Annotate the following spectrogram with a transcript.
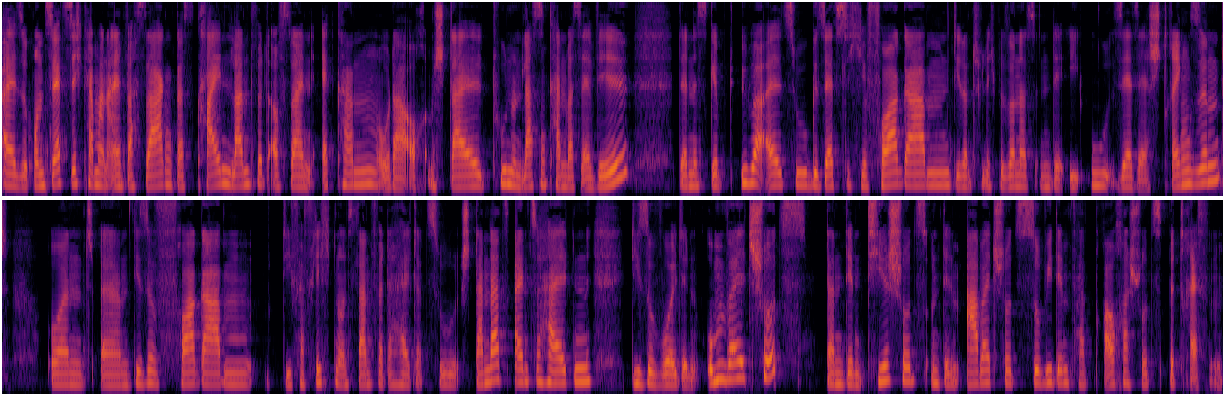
Also grundsätzlich kann man einfach sagen, dass kein Landwirt auf seinen Äckern oder auch im Stall tun und lassen kann, was er will. Denn es gibt überall zu gesetzliche Vorgaben, die natürlich besonders in der EU sehr, sehr streng sind. Und ähm, diese Vorgaben, die verpflichten uns Landwirte halt dazu, Standards einzuhalten, die sowohl den Umweltschutz, dann dem Tierschutz und dem Arbeitsschutz sowie dem Verbraucherschutz betreffen.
